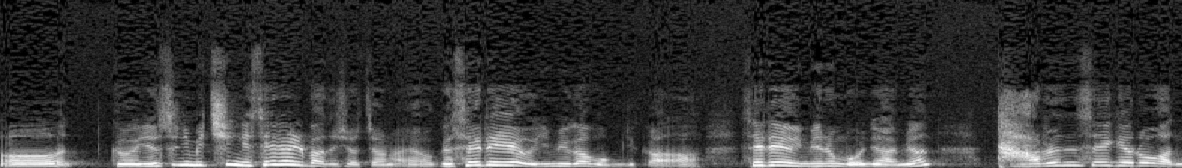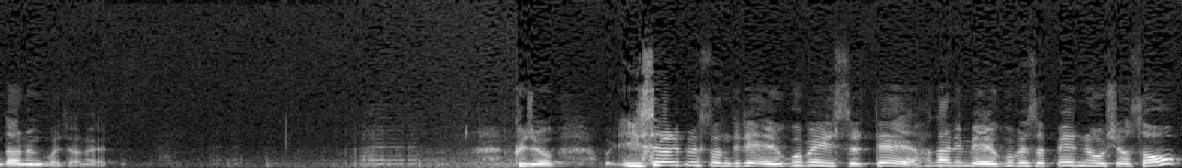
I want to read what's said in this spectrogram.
어, 그 예수님이 친히 세례를 받으셨잖아요. 그 세례의 의미가 뭡니까? 세례의 의미는 뭐냐면 다른 세계로 간다는 거잖아요. 그죠? 이스라엘 백성들이 애굽에 있을 때 하나님이 애굽에서 빼내오셔서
